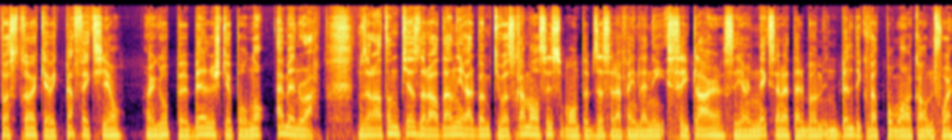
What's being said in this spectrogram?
post-rock avec perfection un groupe belge qui a pour nom Amenra. Nous allons entendre une pièce de leur dernier album qui va se ramasser sur mon top 10 à la fin de l'année. C'est clair, c'est un excellent album, une belle découverte pour moi encore une fois.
